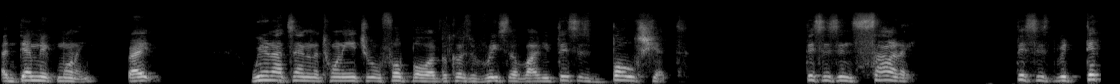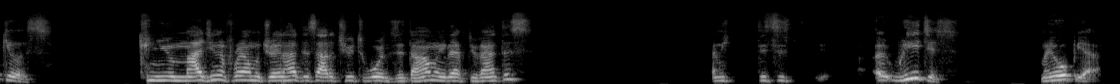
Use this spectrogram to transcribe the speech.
and then make money, right? We're not signing a 28 year old footballer because of resale value. This is bullshit. This is insanity. This is ridiculous. Can you imagine if Real Madrid had this attitude towards Zidane when he left Juventus? I mean, this is outrageous. Myopia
